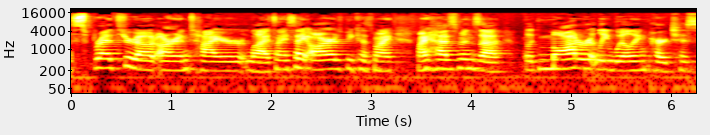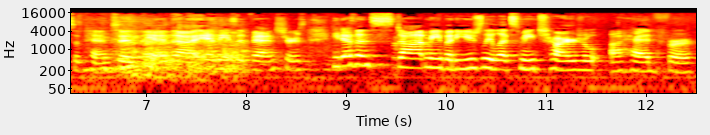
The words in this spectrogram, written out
spread throughout our entire lives. And I say ours because my, my husband's a like moderately willing participant in, in, uh, in these adventures. He doesn't stop me, but he usually lets me charge ahead for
